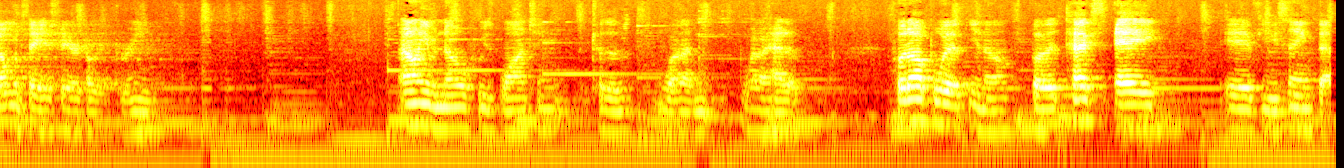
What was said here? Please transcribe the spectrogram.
Some would say his favorite color is green. I don't even know who's watching because of what I what I had to put up with, you know. But text A if you think that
